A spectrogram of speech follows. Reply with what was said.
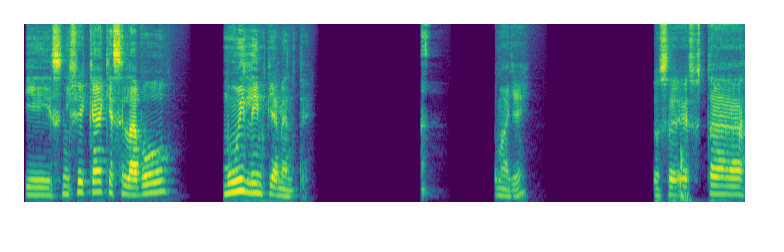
Y significa que se lavó muy limpiamente. Entonces, eso está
